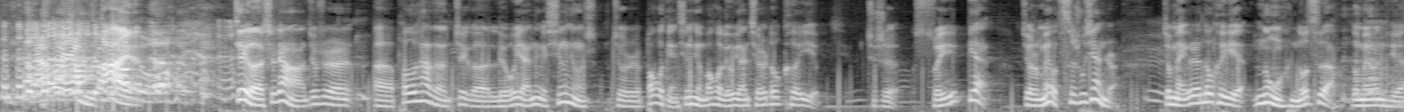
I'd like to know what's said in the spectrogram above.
难怪要你大爷 这个是这样啊，就是呃，Podcast 这个留言那个星星，就是包括点星星，包括留言，其实都可以，就是随便，就是没有次数限制，嗯就每个人都可以弄很多次都没问题，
